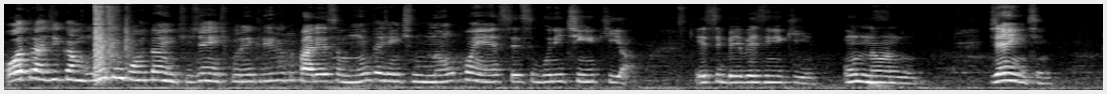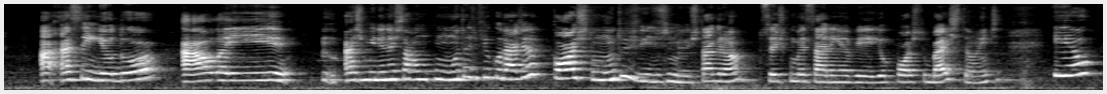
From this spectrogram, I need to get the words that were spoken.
Outra dica muito importante, gente, por incrível que pareça, muita gente não conhece esse bonitinho aqui, ó. Esse bebezinho aqui, o Nano. Gente, assim, eu dou aula e as meninas estavam com muita dificuldade. Eu posto muitos vídeos no meu Instagram. Pra vocês começarem a ver, eu posto bastante. E eu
